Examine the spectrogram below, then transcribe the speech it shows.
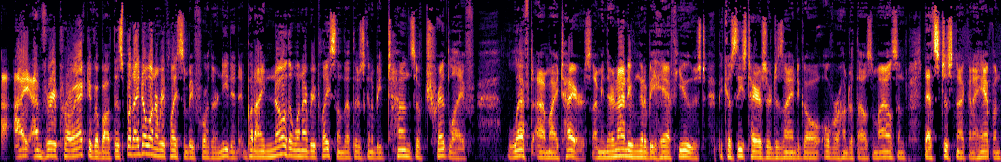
I, I'm very proactive about this. But I don't want to replace them before they're needed. But I know that when I replace them, that there's going to be tons of tread life left on my tires. I mean, they're not even going to be half used because these tires are designed to go over 100,000 miles, and that's just not going to happen.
